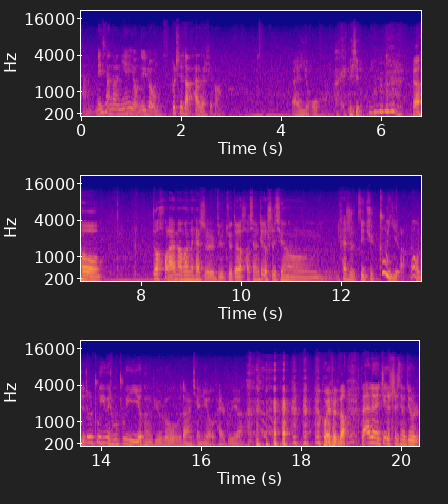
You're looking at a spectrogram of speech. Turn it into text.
餐，没想到你也有那种不吃早餐的时候。哎，有，肯定有。然后，到后来慢慢的开始就觉得好像这个事情开始自己去注意了。但我觉得这个注意为什么注意，也有可能比如说我当时前女友开始注意了，我也不知道。但艾 y 这个事情就是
